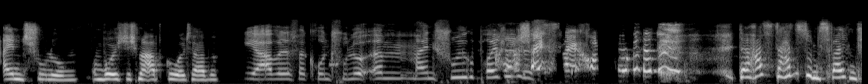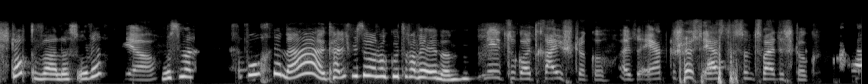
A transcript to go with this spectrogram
Einschulung, wo ich dich mal abgeholt habe. Ja, aber das war Grundschule. Ähm, mein Schulgebäude oh, ist. da hast, da hattest du im zweiten Stock, war das, oder? Ja. Muss man Buch ah, kann ich mich sogar noch gut dran erinnern. Nee, sogar drei Stöcke. Also Erdgeschoss, erstes und zweites Stock. Ja,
